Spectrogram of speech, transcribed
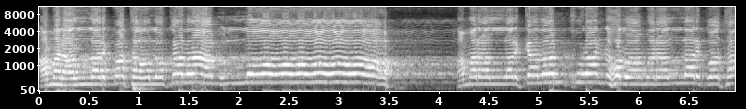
আমার আল্লাহর কথা হলো কালামুল্লাহ। আমার আল্লাহর কালাম কোরআন হলো আমার আল্লাহর কথা।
